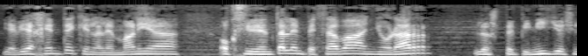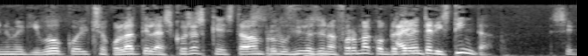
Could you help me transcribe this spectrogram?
y había gente que en la Alemania occidental empezaba a añorar los pepinillos, si no me equivoco, el chocolate, las cosas que estaban producidos de una forma completamente distinta. Sí,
